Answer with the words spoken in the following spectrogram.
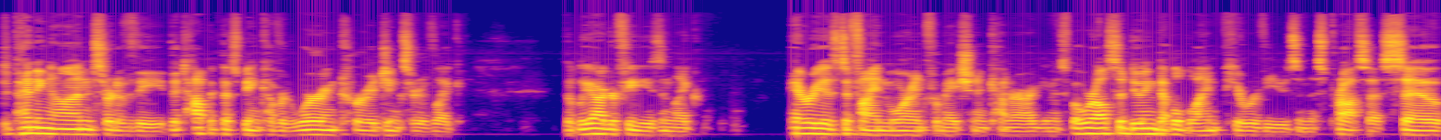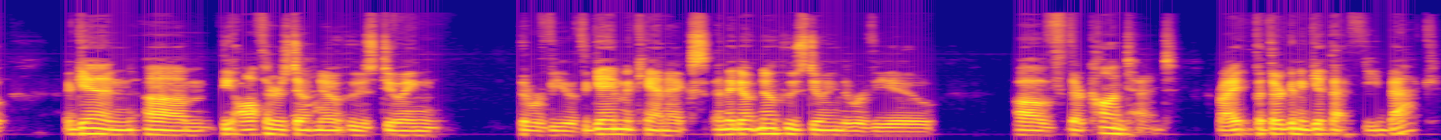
depending on sort of the the topic that's being covered, we're encouraging sort of like bibliographies and like areas to find more information and counter arguments. But we're also doing double blind peer reviews in this process. So again, um, the authors don't know who's doing the review of the game mechanics, and they don't know who's doing the review of their content, right? But they're going to get that feedback.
